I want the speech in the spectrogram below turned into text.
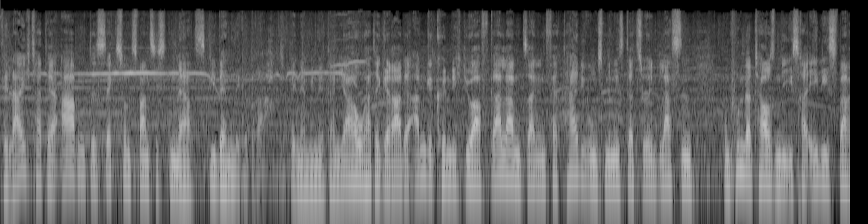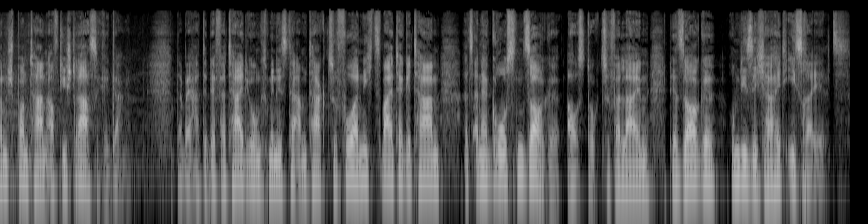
Vielleicht hat der Abend des 26. März die Wende gebracht. Benjamin Netanyahu hatte gerade angekündigt, Joachim Galland, seinen Verteidigungsminister, zu entlassen und Hunderttausende Israelis waren spontan auf die Straße gegangen. Dabei hatte der Verteidigungsminister am Tag zuvor nichts weiter getan, als einer großen Sorge Ausdruck zu verleihen, der Sorge um die Sicherheit Israels.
